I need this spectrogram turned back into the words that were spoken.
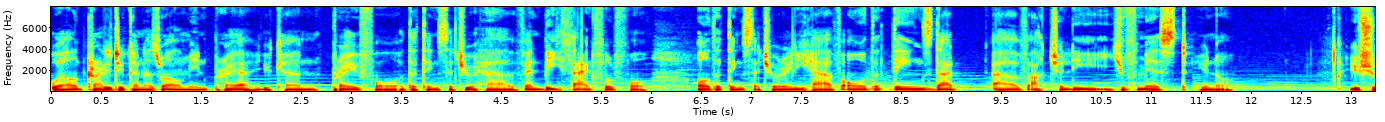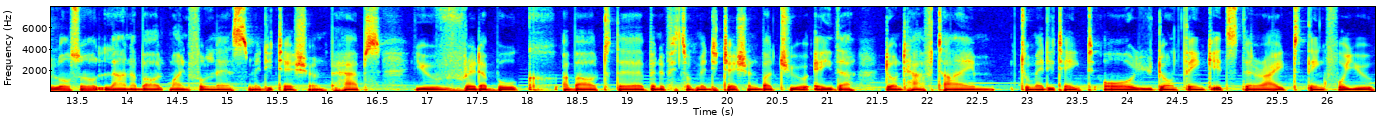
Well, gratitude can as well mean prayer. You can pray for the things that you have and be thankful for all the things that you already have, all the things that have actually you've missed, you know. You should also learn about mindfulness, meditation. Perhaps you've read a book about the benefits of meditation, but you either don't have time to meditate or you don't think it's the right thing for you.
